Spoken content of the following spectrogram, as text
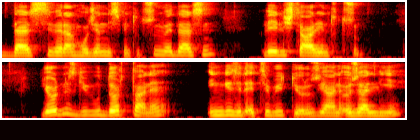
dersi veren hocanın ismini tutsun ve dersin veriliş tarihini tutsun. Gördüğünüz gibi bu dört tane İngilizce'de attribute diyoruz. Yani özelliği,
